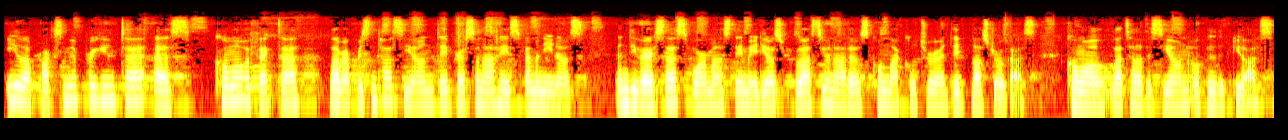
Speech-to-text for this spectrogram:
Y la próxima pregunta es, ¿cómo afecta la representación de personajes femeninos en diversas formas de medios relacionados con la cultura de las drogas, como la televisión o películas?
